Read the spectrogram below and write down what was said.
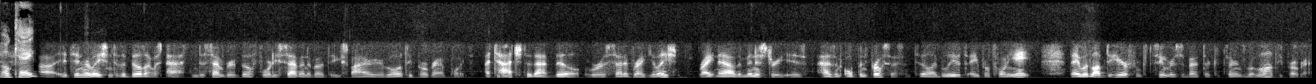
okay. Uh, it's in relation to the bill that was passed in December, Bill 47, about the expiry of loyalty program points. Attached to that bill were a set of regulations. Right now, the ministry is has an open process until I believe it's April 28th. They would love to hear from consumers about their concerns about loyalty programs.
